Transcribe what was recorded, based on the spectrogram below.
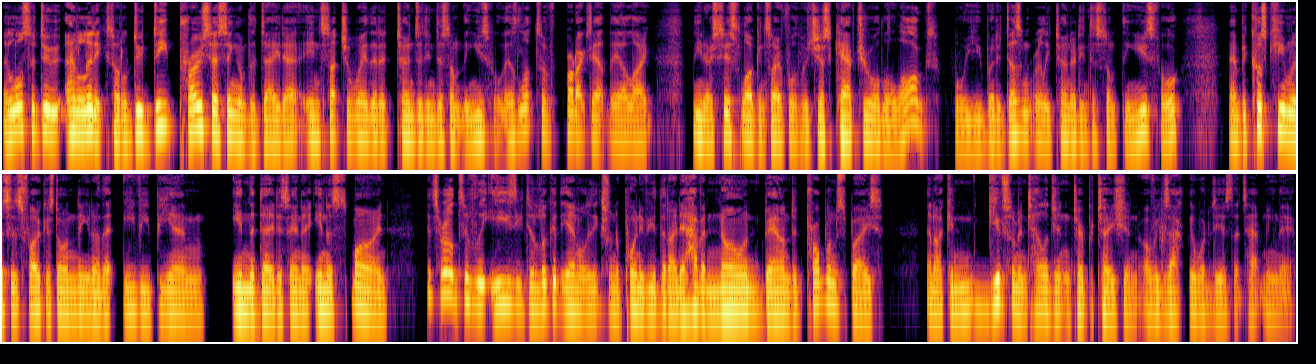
It'll also do analytics. So it'll do deep processing of the data in such a way that it turns it into something useful. There's lots of products out there like, you know, syslog and so forth, which just capture all the logs for you, but it doesn't really turn it into something useful. And because Cumulus is focused on, you know, that EVPN in the data center in a spine, it's relatively easy to look at the analytics from the point of view that I have a known bounded problem space and I can give some intelligent interpretation of exactly what it is that's happening there.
